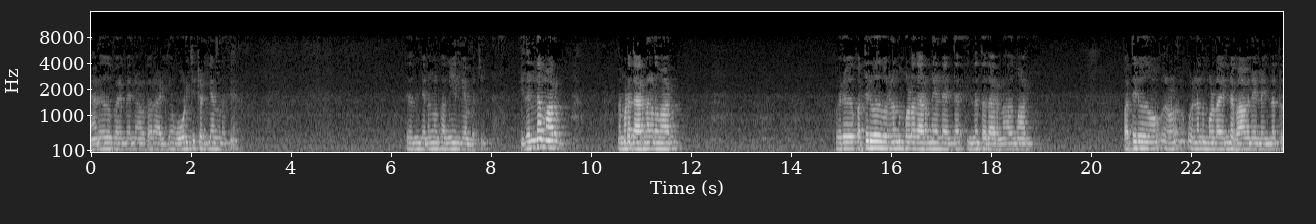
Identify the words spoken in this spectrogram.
ഞാനിതൊക്കെ പറയുമ്പോൾ എന്നെ ആൾക്കാർ അടിക്കാൻ ഓടിച്ചിട്ടടിക്കാൻ നടക്കുക ഇതൊന്നും ജനങ്ങൾക്ക് അംഗീകരിക്കാൻ പറ്റില്ല. ഇതെല്ലാം മാറും. നമ്മുടെ ധാരണകൾ മാറും. ഒരു പത്തിരുപത് കൊല്ലം മുമ്പുള്ള ധാരണയല്ല എന്റെ ഇന്നത്തെ ധാരണ അത് മാറി. പത്തിരുപത് കൊല്ലം മുമ്പുള്ള എന്റെ ഭാവനയല്ല ഇന്നത്തെ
